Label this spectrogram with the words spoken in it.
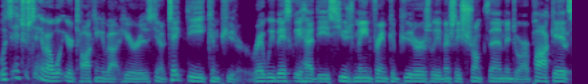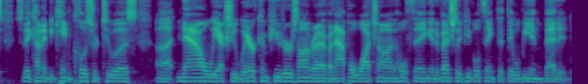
What's interesting about what you're talking about here is, you know, take the computer, right? We basically had these huge mainframe computers. We eventually shrunk them into our pockets, so they kind of became closer to us. Uh, now we actually wear computers on, right? I have an Apple Watch on, the whole thing, and eventually people think that they will be embedded,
